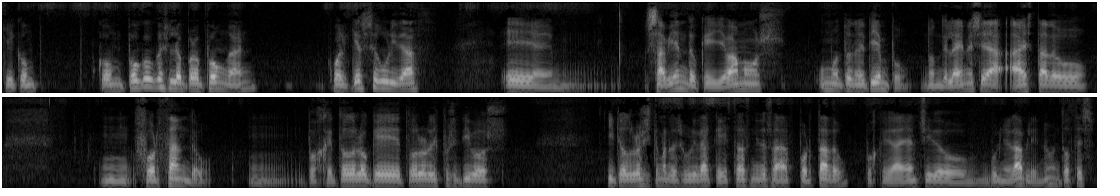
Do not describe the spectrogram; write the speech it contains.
que con, poco que se lo propongan, cualquier seguridad, eh, sabiendo que llevamos un montón de tiempo donde la NSA ha estado mm, forzando mm, pues que todo lo que todos los dispositivos y todos los sistemas de seguridad que Estados Unidos ha exportado, pues que hayan sido vulnerables, ¿no? Entonces,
